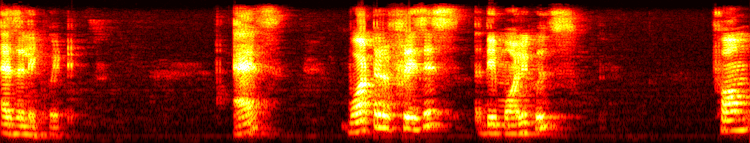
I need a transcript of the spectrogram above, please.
as a liquid. As water freezes the molecules form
